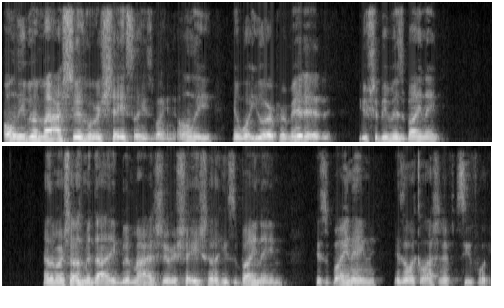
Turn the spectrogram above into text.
Only b'mashu hu reshesa he's Only in what you are permitted, you should be mizbainin. Now the Maharsha is medayik, b'mashu reshesa he's his bainin is a lashon of tzivoy.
